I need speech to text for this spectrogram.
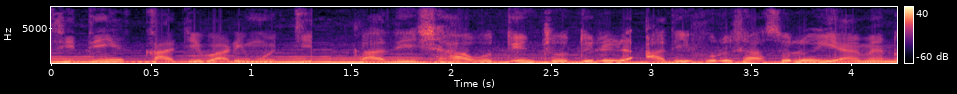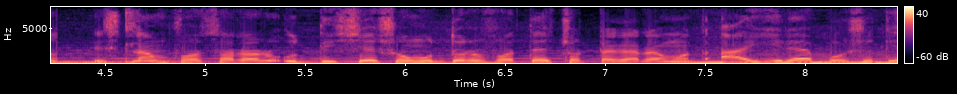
স্মৃতি কাজী বাড়ি মসজিদ কাজী শাহাবুদ্দিন চৌধুরীর আদি পুরুষ আসলে ইয়ামেন। কেন ইসলাম প্রচারের উদ্দেশ্যে সমুদ্র পথে চট্টগ্রামত আইরে বসতি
